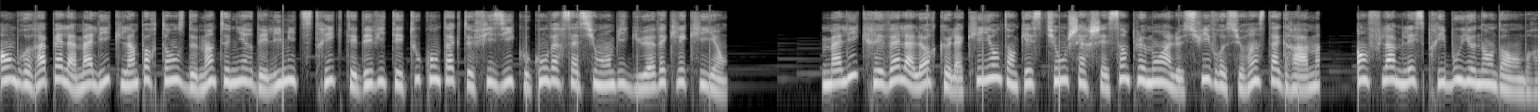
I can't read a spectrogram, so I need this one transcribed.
Ambre rappelle à Malik l'importance de maintenir des limites strictes et d'éviter tout contact physique ou conversation ambiguë avec les clients. Malik révèle alors que la cliente en question cherchait simplement à le suivre sur Instagram, enflamme l'esprit bouillonnant d'Ambre.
